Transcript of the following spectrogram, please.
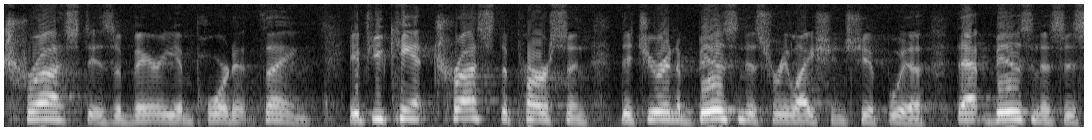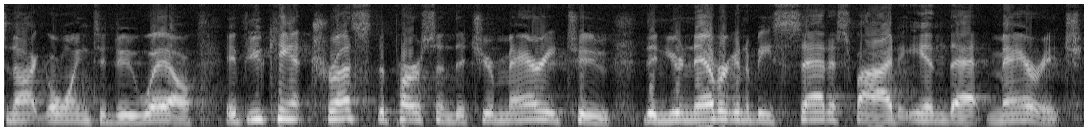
trust is a very important thing. If you can't trust the person that you're in a business relationship with, that business is not going to do well. If you can't trust the person that you're married to, then you're never going to be satisfied in that marriage.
